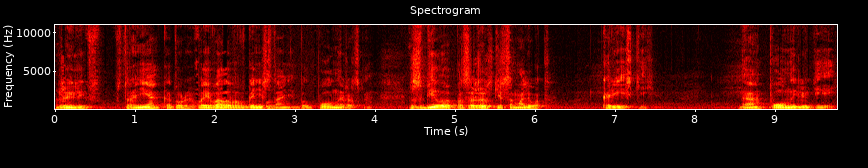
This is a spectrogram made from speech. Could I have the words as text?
жили в стране, которая воевала в Афганистане, был полный разгон. Сбила пассажирский самолет корейский, да, полный людей.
